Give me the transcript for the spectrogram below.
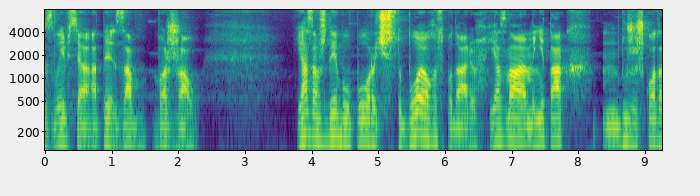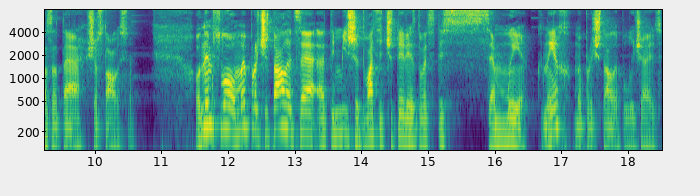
злився, а ти заважав. Я завжди був поруч з тобою, господарю. Я знаю, мені так дуже шкода за те, що сталося. Одним словом, ми прочитали це е, тим більше 24 з 27 книг. Ми прочитали, виходить.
